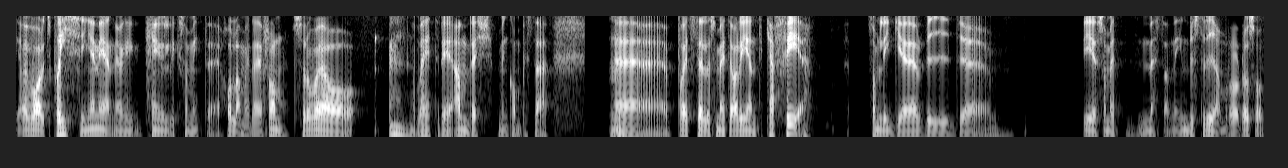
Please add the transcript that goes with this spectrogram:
jag har varit på Hisingen igen, jag kan ju liksom inte hålla mig därifrån. Så då var jag och, vad heter det, Anders, min kompis där, Mm. eh, på ett ställe som heter Orient Café. Som ligger vid, det är som ett nästan industriområde och så,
